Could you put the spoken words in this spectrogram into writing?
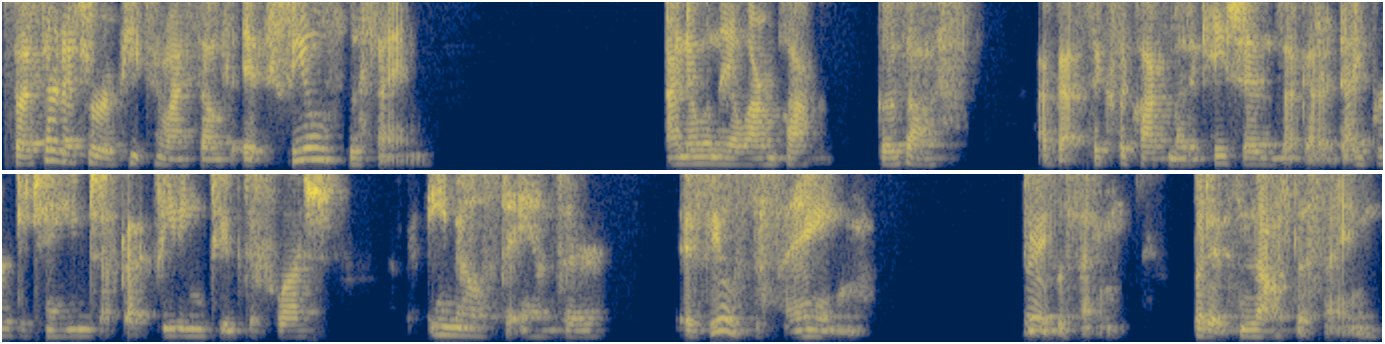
So I started to repeat to myself, it feels the same. I know when the alarm clock goes off, I've got six o'clock medications, I've got a diaper to change, I've got a feeding tube to flush, emails to answer. It feels the same. It feels right. the same, but it's not the same.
